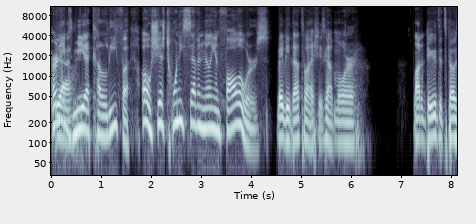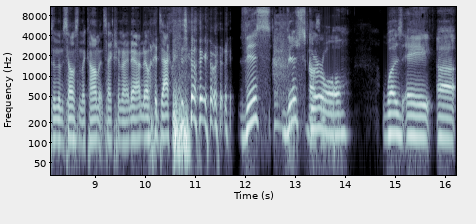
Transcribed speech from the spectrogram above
Her Yeah. name's Mia Khalifa. Oh, she has 27 million followers. maybe that's why she's got more. A lot of dudes exposing themselves in the comment section right now, knowing exactly what's going on. This this Awesome. girl was a uh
